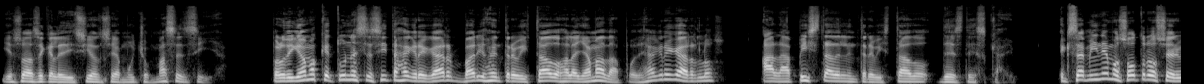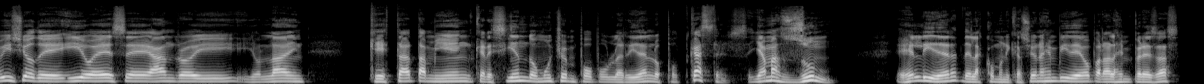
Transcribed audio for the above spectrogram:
y eso hace que la edición sea mucho más sencilla. Pero digamos que tú necesitas agregar varios entrevistados a la llamada, puedes agregarlos a la pista del entrevistado desde Skype. Examinemos otro servicio de iOS, Android y online que está también creciendo mucho en popularidad en los podcasters. Se llama Zoom. Es el líder de las comunicaciones en video para las empresas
